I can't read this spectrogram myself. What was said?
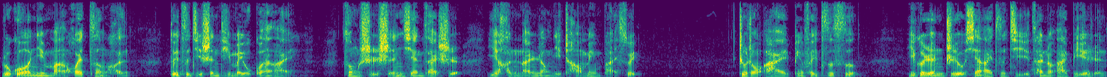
如果你满怀憎恨，对自己身体没有关爱，纵使神仙在世。也很难让你长命百岁。这种爱并非自私，一个人只有先爱自己，才能爱别人。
